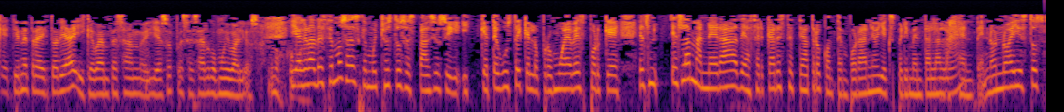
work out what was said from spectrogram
que tiene trayectoria y que va empezando y eso pues es algo muy valioso. Y agradecemos, sabes, que mucho estos espacios y, y que te gusta y que lo promueves porque es, es la manera de acercar este teatro contemporáneo y experimental a la gente. No no hay estos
